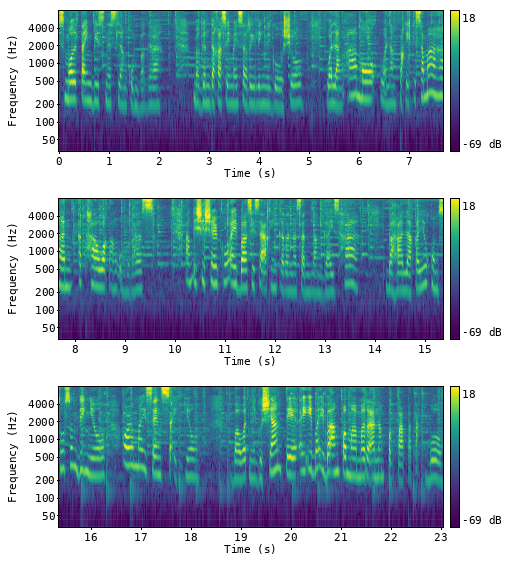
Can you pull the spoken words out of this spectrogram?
Small time business lang kumbaga. Maganda kasi may sariling negosyo. Walang amo, walang pakikisamahan at hawak ang oras. Ang isi-share ko ay base sa aking karanasan lang guys ha. Bahala kayo kung susundin nyo or may sense sa inyo. Bawat negosyante ay iba-iba ang pamamaraan ng pagpapatakbo.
